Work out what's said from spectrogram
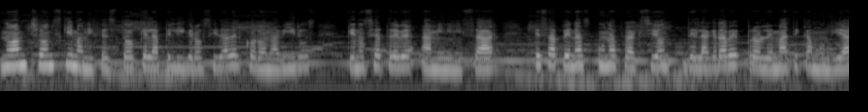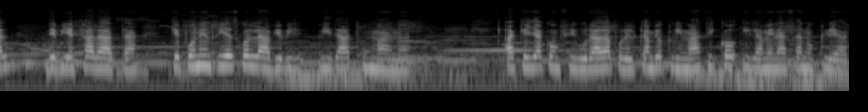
Noam Chomsky manifestó que la peligrosidad del coronavirus, que no se atreve a minimizar, es apenas una fracción de la grave problemática mundial de vieja data que pone en riesgo la viabilidad humana aquella configurada por el cambio climático y la amenaza nuclear.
